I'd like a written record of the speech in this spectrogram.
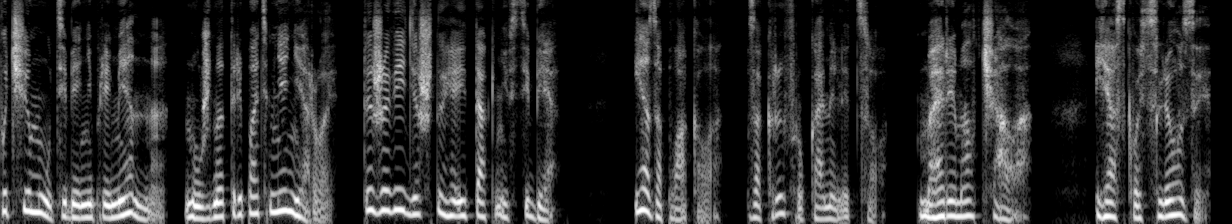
Почему тебе непременно нужно трепать мне нервы? Ты же видишь, что я и так не в себе». Я заплакала, закрыв руками лицо. Мэри молчала. Я сквозь слезы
